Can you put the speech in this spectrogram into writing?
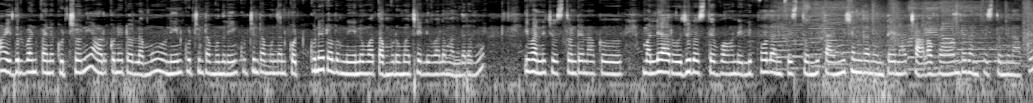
ఆ ఎద్దుల బండి పైన కూర్చొని ఆడుకునేటోళ్ళము. నేను కూర్చుంటా ముందు నేను కూర్చుంటా ముందు అని కొట్టుకునేటోళ్ళం. నేను మా తమ్ముడు మా చెల్లి వాళ్ళం అందరము. ఇవన్నీ చూస్తుంటే నాకు మళ్ళీ ఆ రోజులు వస్తే బాగుండి వెళ్ళిపోవాలనిపిస్తుంది. టైం మిషన్ కానీ ఉంటే నా చాలా బాగుంటుంది అనిపిస్తుంది నాకు.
